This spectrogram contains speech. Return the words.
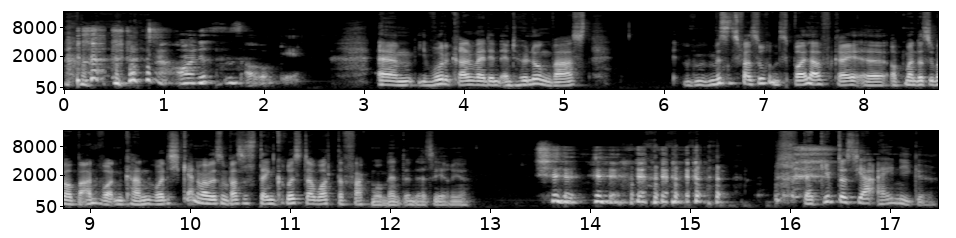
oh, das ist auch okay. Ähm, wo du gerade bei den Enthüllungen warst, wir müssen es versuchen, spoilerfrei, äh, ob man das überhaupt beantworten kann. Wollte ich gerne mal wissen, was ist dein größter What the fuck Moment in der Serie? da gibt es ja einige.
